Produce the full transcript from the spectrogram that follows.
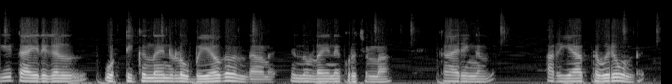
ഈ ടൈലുകൾ ഒട്ടിക്കുന്നതിനുള്ള ഉപയോഗം എന്താണ്? എന്നുള്ളതിനെക്കുറിച്ചുള്ള കാര്യങ്ങൾ അറിയാത്തവരുമുണ്ട്.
